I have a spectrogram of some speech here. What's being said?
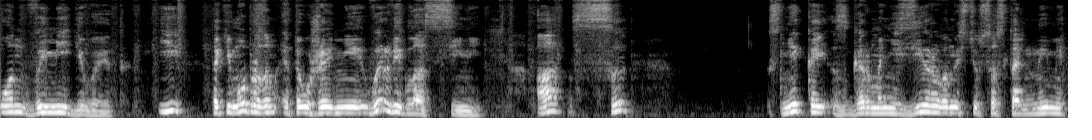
он вымигивает. И таким образом это уже не вырви глаз синий, а с, с некой сгармонизированностью с остальными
